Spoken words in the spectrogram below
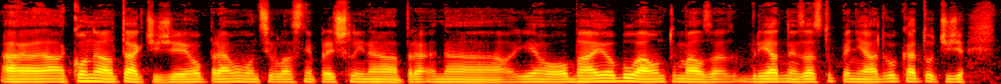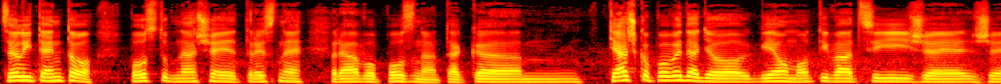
a, a konal tak, čiže jeho právomoci vlastne prešli na, na jeho obhajobu a on tu mal riadne zastúpenie advokátov, čiže celý tento postup naše trestné právo pozná. Tak um, ťažko povedať o jeho motivácii, že, že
